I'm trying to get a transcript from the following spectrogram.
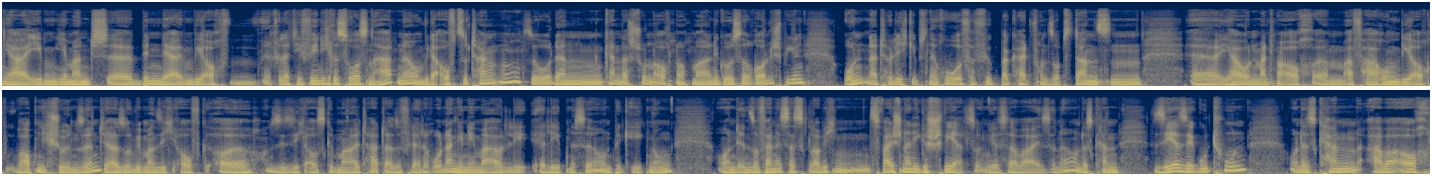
ja eben jemand äh, bin, der irgendwie auch relativ wenig Ressourcen hat, ne, um wieder aufzutanken, so, dann kann das schon auch nochmal eine größere Rolle spielen. Und natürlich gibt es eine hohe Verfügbarkeit von Substanzen, äh, ja, und manchmal auch ähm, Erfahrungen, die auch überhaupt nicht schön sind, ja, so wie man sich auf, äh, sie sich ausgemalt hat, also vielleicht auch unangenehme Erle Erlebnisse und Begegnungen. Und insofern ist das, glaube ich, ein zweischneidiges Schwert, so in gewisser Weise. Ne? Und das kann sehr, sehr gut tun. Und es kann aber auch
